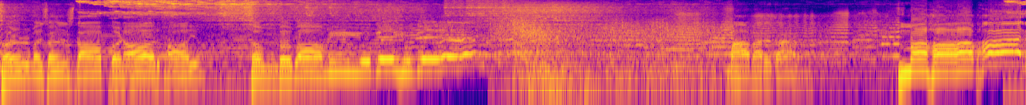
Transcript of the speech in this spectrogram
धर्मसंस्थापनार्थाय सम्भवामि युगे युगे। মহাভারত। মহাভার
